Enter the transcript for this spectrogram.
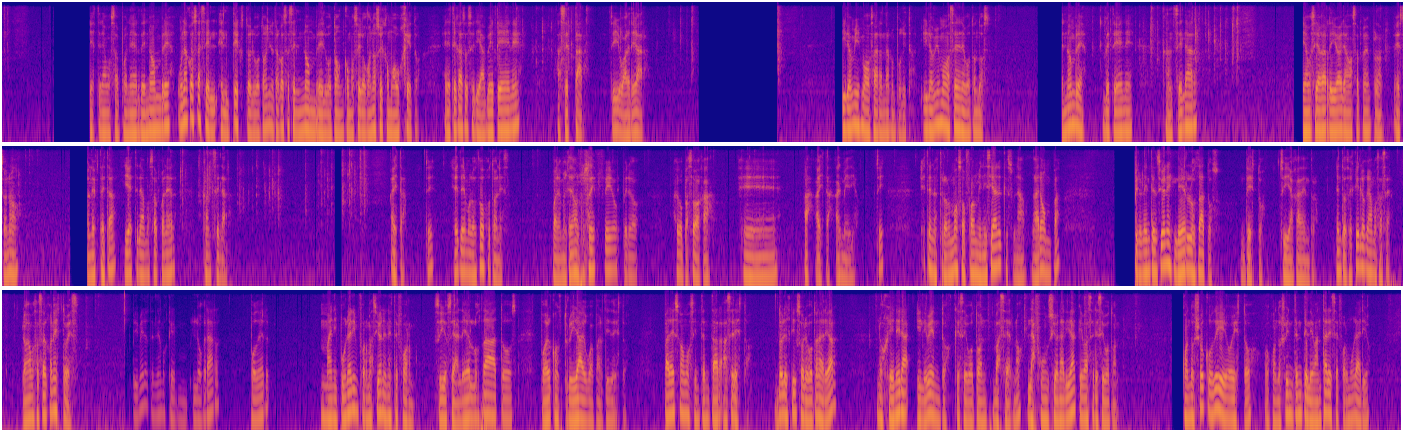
este le vamos a poner de nombre. Una cosa es el, texto del botón y otra cosa es el nombre del botón, como se lo conoce como objeto. En este caso sería btn aceptar ¿sí? o agregar. Y lo mismo vamos a agrandarlo un poquito. Y lo mismo va a ser en el botón 2. El nombre btn cancelar. Y vamos a ir acá arriba y le vamos a poner, perdón, eso no, left está y este le vamos a poner cancelar. Ahí está ¿sí? y ahí tenemos los dos botones. Bueno me quedaron re feos pero algo pasó acá. Eh... ah ahí está al medio ¿sí? este es nuestro hermoso form inicial que es una garompa. Pero la intención es leer los datos de esto sí acá adentro. Entonces qué es lo que vamos a hacer lo que vamos a hacer con esto es primero tendríamos que lograr poder manipular información en este form. ¿sí? O sea, leer los datos, poder construir algo a partir de esto. Para eso vamos a intentar hacer esto. Doble clic sobre el botón agregar. Nos genera el evento que ese botón va a ser, ¿no? La funcionalidad que va a ser ese botón. Cuando yo codeo esto, o cuando yo intente levantar ese formulario,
